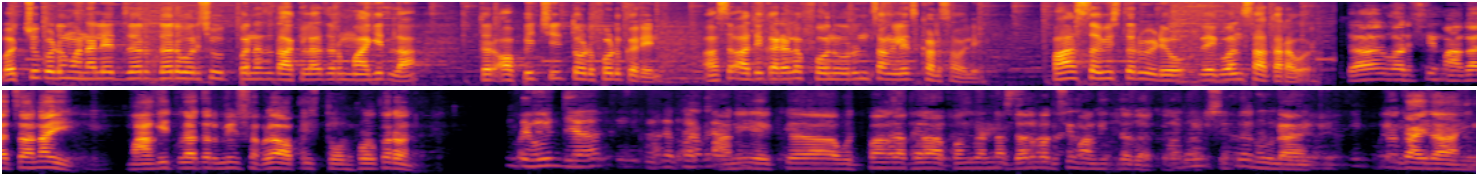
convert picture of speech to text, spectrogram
बच्चू कडू म्हणाले जर दरवर्षी उत्पन्नाचा दाखला जर मागितला तर ऑफिसची तोडफोड करेन असं अधिकाऱ्याला फोनवरून चांगलेच खडसावले. पहा सविस्तर व्हिडिओ वेगवान सातारावर. दरवर्षी मागायचा नाही. मागितला तर मी सगळं ऑफिस तोडफोड करेन देऊन द्या. आणि एक उत्पन्नातल्या अपंगांना दरवर्षी मागितलं जातं. रूल आहे. कायदा आहे.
